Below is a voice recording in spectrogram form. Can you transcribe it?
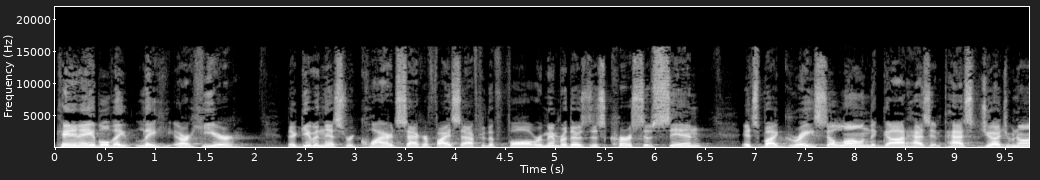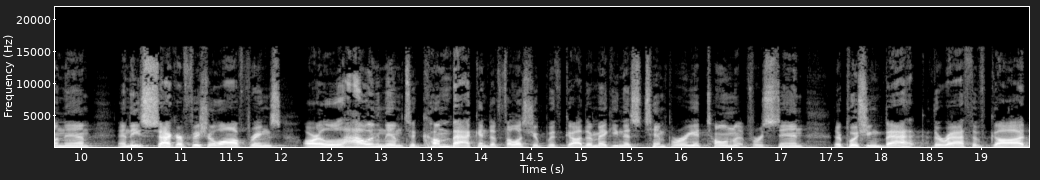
Cain and Abel, they, they are here. They're given this required sacrifice after the fall. Remember, there's this curse of sin it's by grace alone that God hasn't passed judgment on them. And these sacrificial offerings are allowing them to come back into fellowship with God. They're making this temporary atonement for sin. They're pushing back the wrath of God.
